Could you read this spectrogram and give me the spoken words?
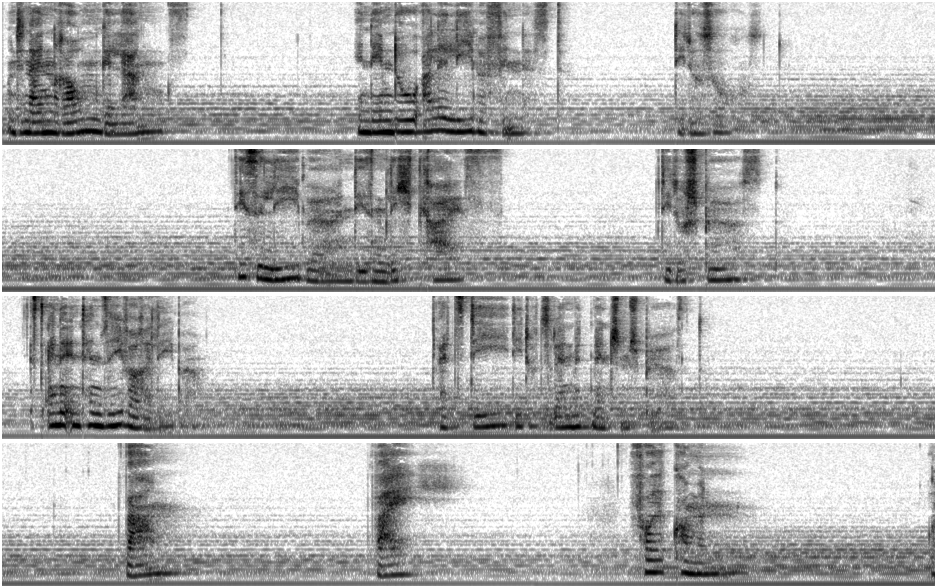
und in einen Raum gelangst, in dem du alle Liebe findest, die du suchst. Diese Liebe in diesem Lichtkreis, die du spürst, ist eine intensivere Liebe als die, die du zu deinen Mitmenschen spürst. Warm, weich, vollkommen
